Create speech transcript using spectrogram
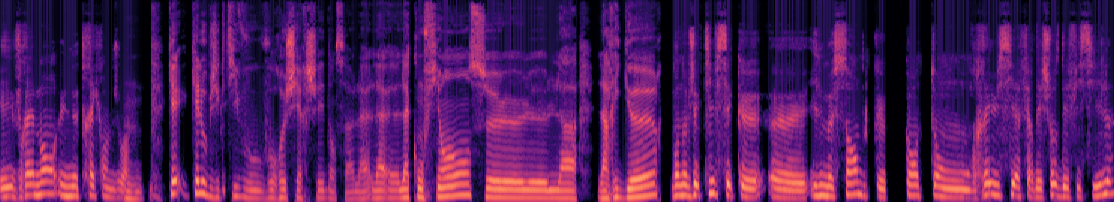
et vraiment une très grande joie. Mmh. Quel, objectif vous, vous recherchez dans ça? La, confiance, euh, la, la, rigueur? Mon objectif, c'est que euh, il me semble que quand on réussit à faire des choses difficiles,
